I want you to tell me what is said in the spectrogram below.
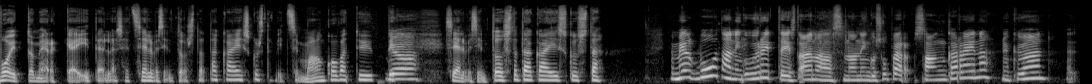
voittomerkkejä itsellesi, että selvisin tosta takaiskusta, vitsi mä oon kova tyyppi, Joo. selvisin tosta takaiskusta. Ja meillä puhutaan niinku yrittäjistä aina sellaisena niinku supersankareina nykyään, et-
